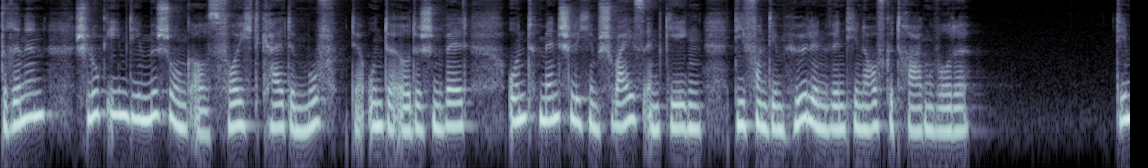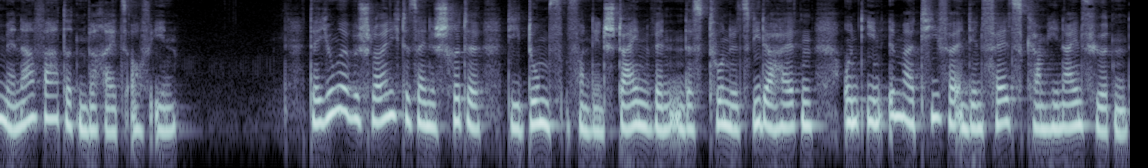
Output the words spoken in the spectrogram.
Drinnen schlug ihm die Mischung aus feuchtkaltem Muff der unterirdischen Welt und menschlichem Schweiß entgegen, die von dem Höhlenwind hinaufgetragen wurde. Die Männer warteten bereits auf ihn. Der Junge beschleunigte seine Schritte, die dumpf von den Steinwänden des Tunnels widerhallten und ihn immer tiefer in den Felskamm hineinführten,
